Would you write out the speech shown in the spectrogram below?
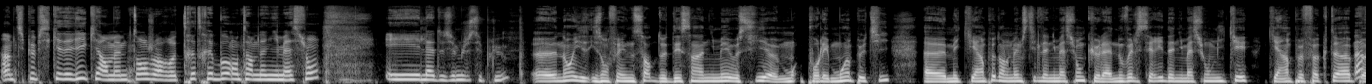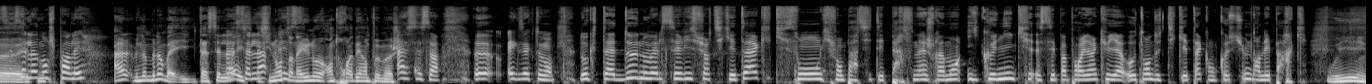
un petit peu psychédélique et en même temps genre très très beau en termes d'animation. Et la deuxième, je sais plus. Euh, non, ils, ils ont fait une sorte de dessin animé aussi euh, pour les moins petits, euh, mais qui est un peu dans le même style d'animation que la nouvelle série d'animation Mickey, qui est un peu fucked up. Ah, euh, c'est et celle-là dont je parlais. Ah non, mais non, bah, t'as celle-là, Ah, celle-là, sinon t'en as une en 3D un peu moche. Ah, c'est ça. Euh, exactement. Donc, t'as deux nouvelles séries sur Tic et Tac qui sont, qui font partie des personnages vraiment iconiques. C'est pas pour rien qu'il y a autant de Tic et Tac en costume dans les parcs. Oui.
